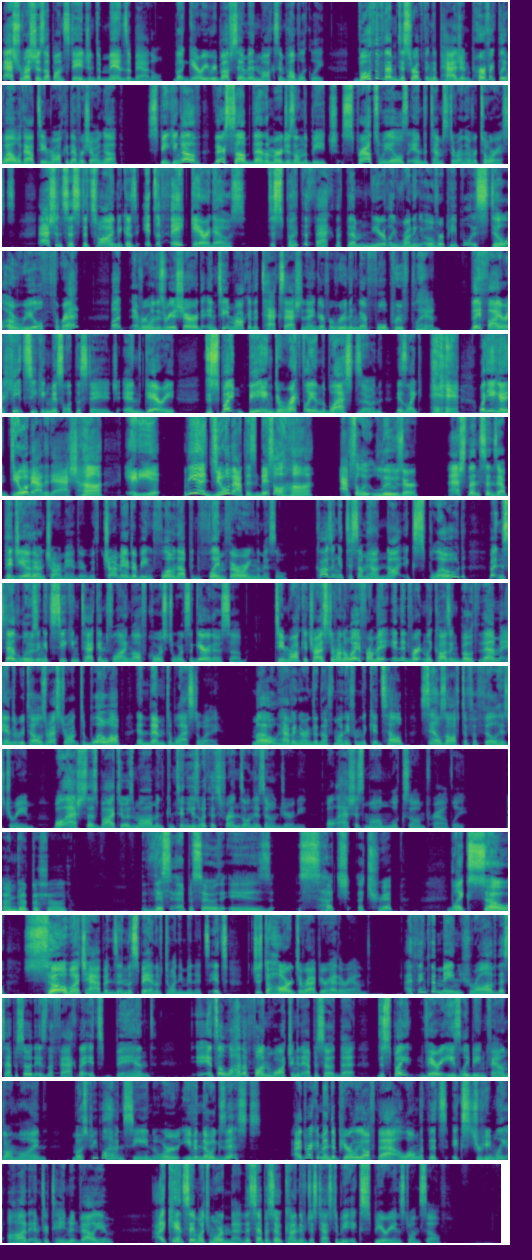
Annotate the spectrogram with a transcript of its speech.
Ash rushes up on stage and demands a battle, but Gary rebuffs him and mocks him publicly. Both of them disrupting the pageant perfectly well without Team Rocket ever showing up. Speaking of, their sub then emerges on the beach, sprouts wheels, and attempts to run over tourists. Ash insists it's fine because it's a fake Gyarados. Despite the fact that them nearly running over people is still a real threat? But everyone is reassured, and Team Rocket attacks Ash in anger for ruining their foolproof plan. They fire a heat seeking missile at the stage, and Gary, despite being directly in the blast zone, is like, Heh, what are you gonna do about it, Ash, huh? Idiot. What are you gonna do about this missile, huh? Absolute loser. Ash then sends out Pidgeotto and Charmander, with Charmander being flown up and flamethrowing the missile, causing it to somehow not explode, but instead losing its seeking tech and flying off course towards the Gyarados sub. Team Rocket tries to run away from it, inadvertently causing both them and Rutel's restaurant to blow up and them to blast away. Mo, having earned enough money from the kid's help, sails off to fulfill his dream, while Ash says bye to his mom and continues with his friends on his own journey, while Ash's mom looks on proudly. End episode. This episode is such a trip. Like, so, so much happens in the span of 20 minutes. It's just hard to wrap your head around. I think the main draw of this episode is the fact that it's banned. It's a lot of fun watching an episode that, despite very easily being found online, most people haven't seen or even know exists. I'd recommend it purely off that, along with its extremely odd entertainment value. I can't say much more than that. This episode kind of just has to be experienced oneself.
